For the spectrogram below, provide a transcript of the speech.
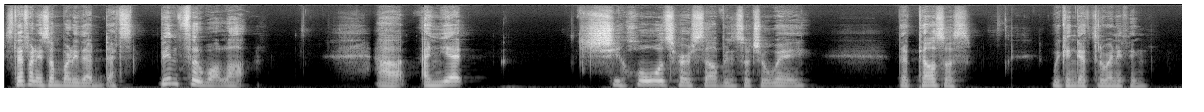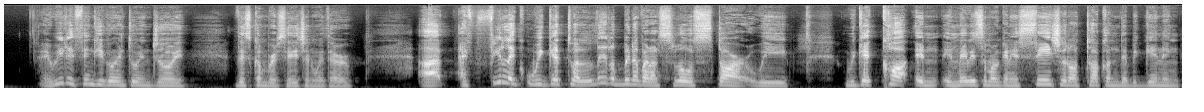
Stephanie is somebody that, that's been through a lot. Uh, and yet, she holds herself in such a way that tells us we can get through anything. I really think you're going to enjoy this conversation with her. Uh, I feel like we get to a little bit of a slow start. We we get caught in, in maybe some organizational talk on the beginning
